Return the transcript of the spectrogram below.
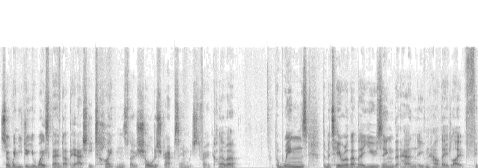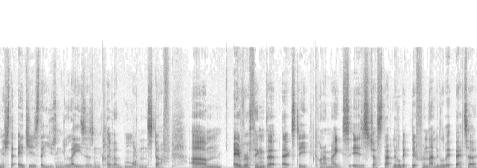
so when you do your waistband up, it actually tightens those shoulder straps in, which is very clever. The wings, the material that they're using, that and even how they like finish the edges, they're using lasers and clever modern stuff. Um, everything that XD kind of makes is just that little bit different, that little bit better,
